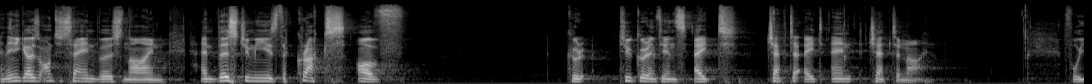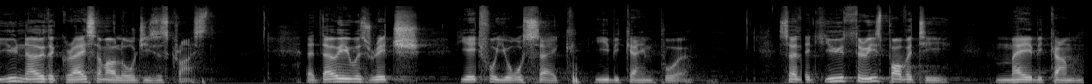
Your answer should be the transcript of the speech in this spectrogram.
and then he goes on to say in verse 9, and this to me is the crux of 2 Corinthians 8, chapter 8 and chapter 9. For you know the grace of our Lord Jesus Christ, that though he was rich, yet for your sake he became poor, so that you through his poverty may become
